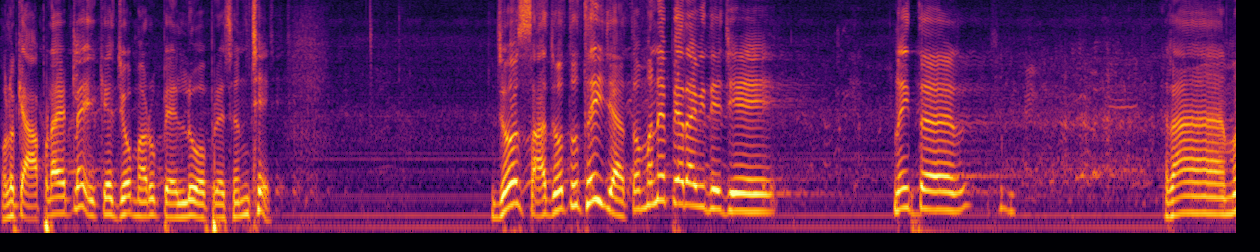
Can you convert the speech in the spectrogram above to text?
બોલો કે, આપણા એટલે એ કે જો મારું પહેલું ઓપરેશન છે. જો સાજો તું થઈ જા, તો મને પહેરાવી દેજે. નહીતર રામ.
